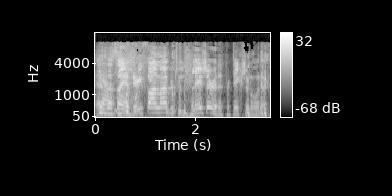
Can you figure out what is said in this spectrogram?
As Yeah. I say, a very fine line between pleasure and a protection order.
